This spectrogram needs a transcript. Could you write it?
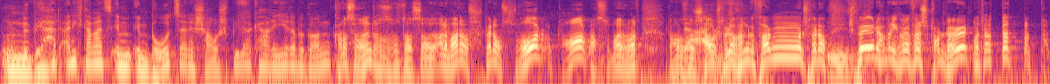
Und Wer hat eigentlich damals im, im Boot seine Schauspielerkarriere begonnen? Kann das sein? Das, das, das, war das später so? Ja, das war das. Da haben so Schauspieler angefangen und später, später haben wir nicht mehr verstanden. Und das, das, das, das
